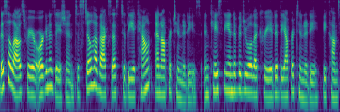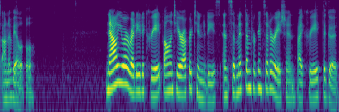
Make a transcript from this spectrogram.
This allows for your organization to still have access to the account and opportunities in case the individual that created the opportunity becomes unavailable. Now you are ready to create volunteer opportunities and submit them for consideration by Create the Good.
